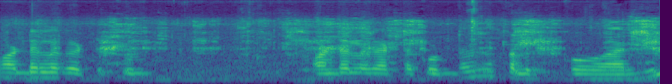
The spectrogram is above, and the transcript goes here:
వండలు కట్టుకు వండలు కట్టకుండా కలుపుకోవాలి.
